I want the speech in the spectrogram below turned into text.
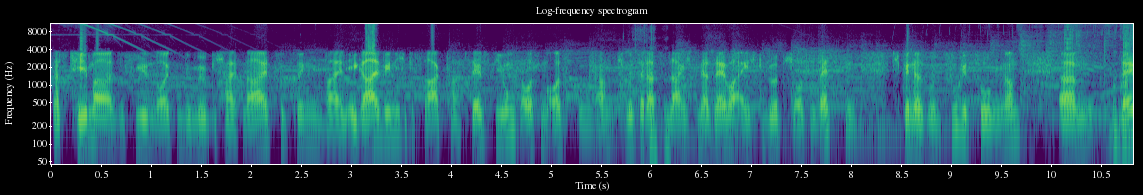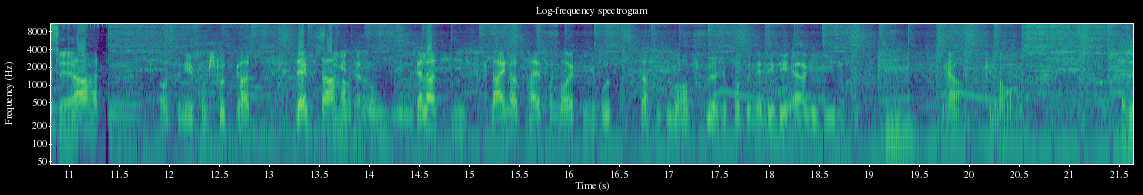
das Thema so vielen Leuten wie möglich halt nahezubringen, weil egal wen ich gefragt habe, selbst die Jungs aus dem Osten, ja, ich muss ja dazu sagen, ich bin ja selber eigentlich gebürtig aus dem Westen, ich bin ja so ein Zugezogener, ähm, selbst her? da hatten, aus der Nähe von Stuttgart, selbst da hat irgendwie ein relativ kleiner Teil von Leuten gewusst, dass es überhaupt früher Hip-Hop in der DDR gegeben hat. Hm. Ja, genau. Also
